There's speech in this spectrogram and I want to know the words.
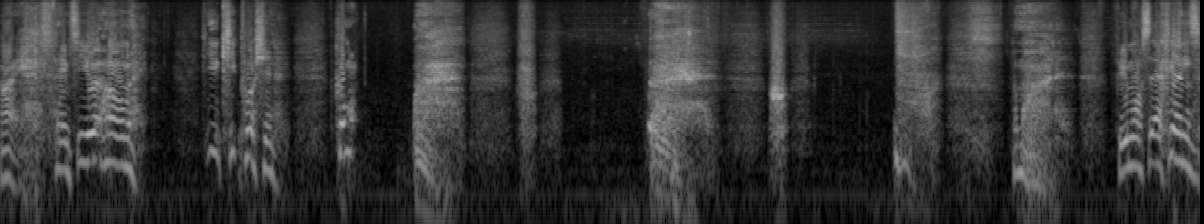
All right, same to you at home. You keep pushing. Come on. Come on. A few more seconds.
